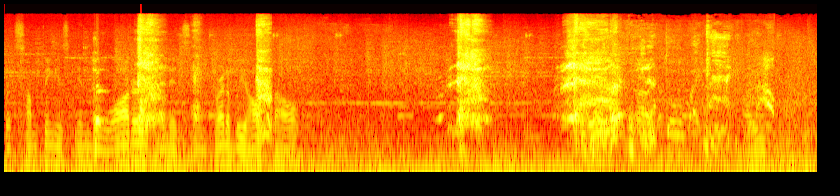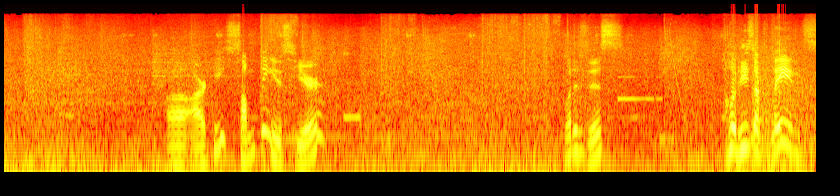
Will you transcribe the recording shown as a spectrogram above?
but something is in the water and it's incredibly hostile. Uh, Arty, something is here. What is this? Oh, these are planes.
